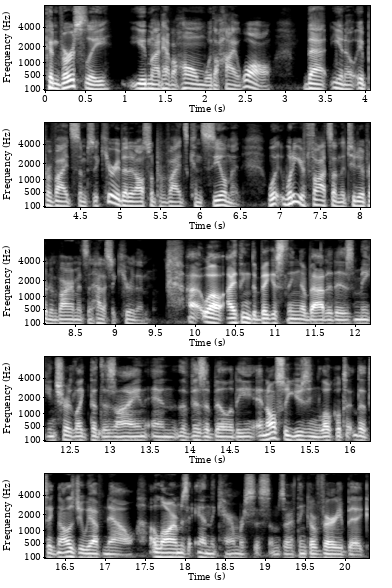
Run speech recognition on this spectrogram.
Conversely, you might have a home with a high wall that you know it provides some security, but it also provides concealment. What what are your thoughts on the two different environments and how to secure them? Uh, well, I think the biggest thing about it is making sure like the design and the visibility, and also using local te- the technology we have now, alarms and the camera systems, I think are very big.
